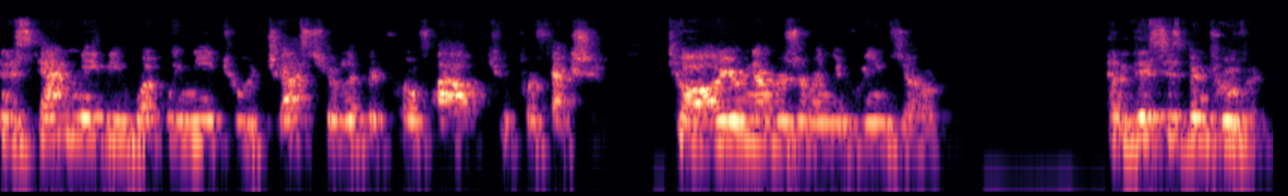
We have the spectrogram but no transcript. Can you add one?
and a statin may be what we need to adjust your lipid profile to perfection, till all your numbers are in the green zone. And this has been proven.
